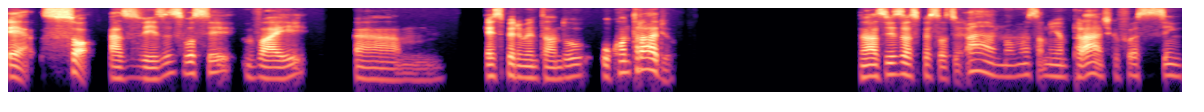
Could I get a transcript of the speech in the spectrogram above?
É, só às vezes você vai um, experimentando o contrário. Às vezes as pessoas dizem, ah, não, mas a minha prática foi assim,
